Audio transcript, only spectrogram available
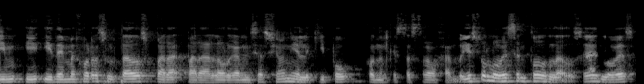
y, de mejores resultados para, para, la organización y el equipo con el que estás trabajando. Y esto lo ves en todos lados, lo ves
